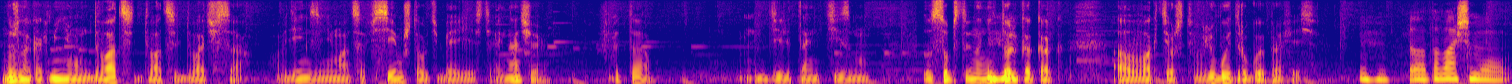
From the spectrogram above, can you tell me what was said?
Нужно как минимум 20-22 часа в день заниматься всем, что у тебя есть. А иначе это дилетантизм. Собственно, не Мгм. только как а, в актерстве, в любой другой профессии. Э, По-вашему,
